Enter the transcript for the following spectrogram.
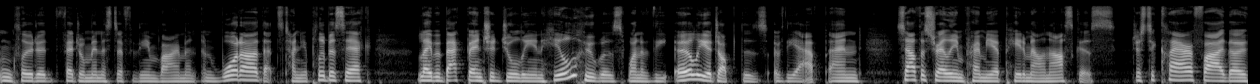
included Federal Minister for the Environment and Water, that's Tanya Plibersek, Labor backbencher Julian Hill, who was one of the early adopters of the app, and South Australian Premier Peter Malinauskas. Just to clarify, though,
